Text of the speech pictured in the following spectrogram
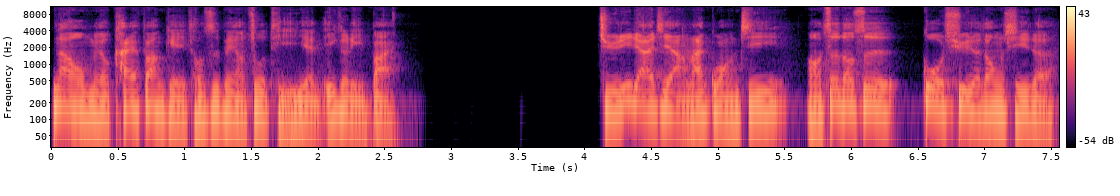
那我们有开放给投资朋友做体验，一个礼拜。举例来讲，来广基哦，这都是。过去的东西的，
